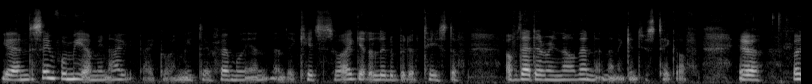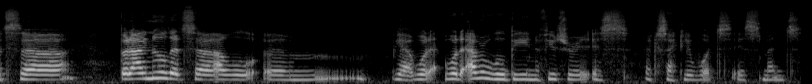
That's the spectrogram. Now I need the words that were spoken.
yeah, and the same for me. I mean, I, I go and meet their family and, and their kids, so I get a little bit of taste of, of that every now and then, and then I can just take off. Yeah, but uh, but I know that uh, I will. Um, yeah, what whatever will be in the future is exactly what is meant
